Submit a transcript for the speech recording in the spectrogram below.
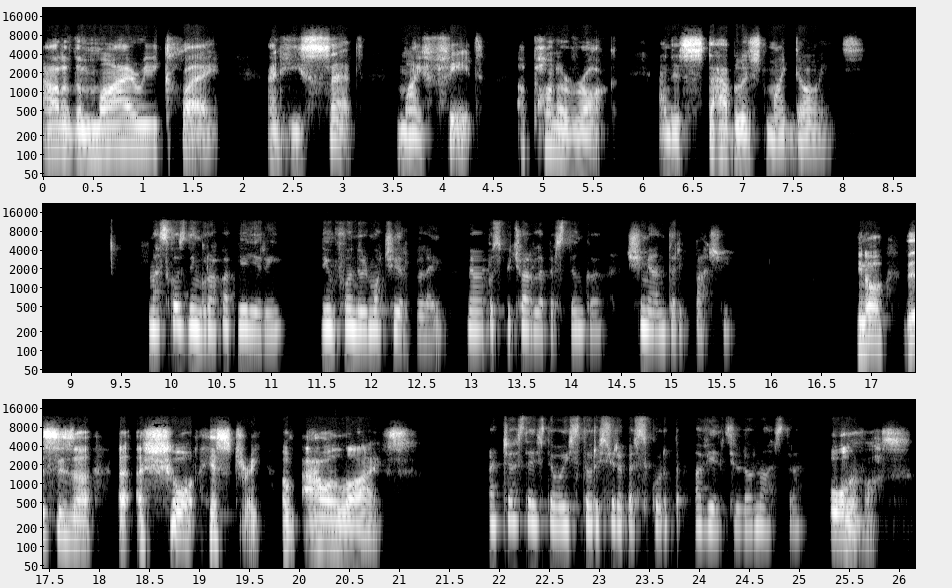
out of the miry clay, and he set my feet upon a rock and established my goings. M-a scos din groapa din fundul mocirlei, mi-a pus picioarele pe stâncă și mi-a întărit pașii. You know, this is a, a, a short history of our lives, Aceasta este o istorisire pe scurt a vieților noastre, all of us.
